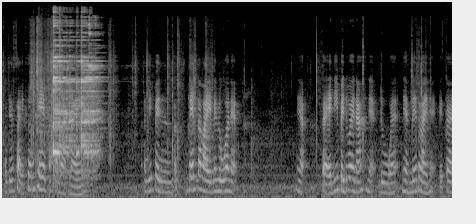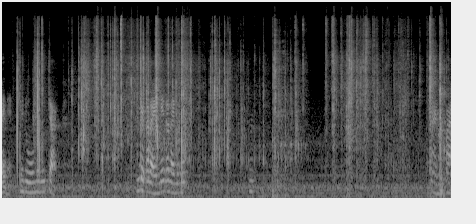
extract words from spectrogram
เราจะใส่เครื่องเทศขนาดไหน อันนี้เป็นเม็ดอะไรไม่รู้อะเนี่ย เนี่ยใส่อันนี้ไปด้วยนะ เนี่ยดูไว้ เนี่ยเม็ดอะไรเนี่ยใกล้ๆเนี่ยไม่รู้ไม่รู้จัก เรียกอะไรเม็ดอะไรไม่รู้อืมใส่ลง ไป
